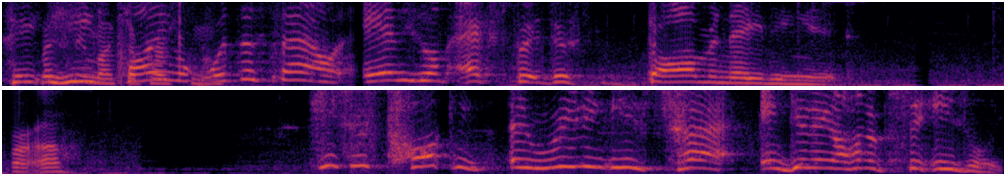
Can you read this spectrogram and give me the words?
He, he's like playing person- with the sound, and he's on expert, just dominating it. Bruh. He's just talking and reading his chat and getting 100% easily.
